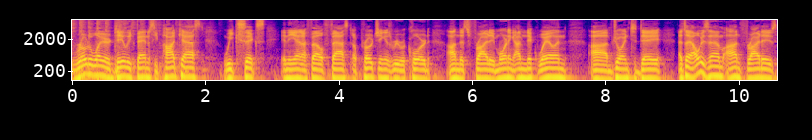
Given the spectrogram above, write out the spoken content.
RotoWire Daily Fantasy Podcast, Week Six in the NFL, fast approaching as we record on this Friday morning. I'm Nick Whalen. I'm joined today, as I always am on Fridays,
